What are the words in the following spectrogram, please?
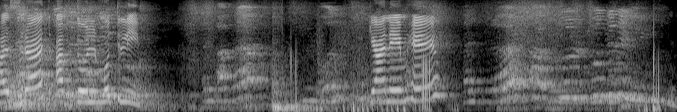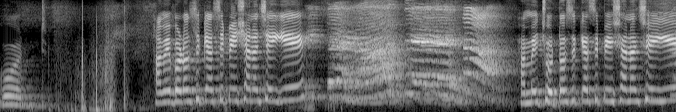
हज़रत अब्दुल मुतलिब क्या नेम है? गुड। हमें बड़ों से कैसे पेश आना चाहिए? हमें छोटों से कैसे पेश आना चाहिए?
